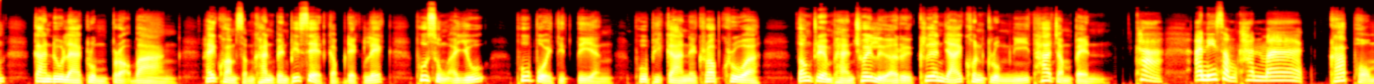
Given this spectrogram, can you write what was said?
2 การดูแลกลุ่มเปราะบาง ให้ความสำคัญเป็นพิเศษกับเด็กเล็ก ผู้สูงอายุ ผู้ป่วยติดเตียง ผู้พิการในครอบครัว ต้องเตรียมแผนช่วยเหลือหรือเคลื่อนย้ายคนกลุ่มนี้ถ้าจำเป็น ค่ะ อันนี้สำคัญมาก ครับผม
